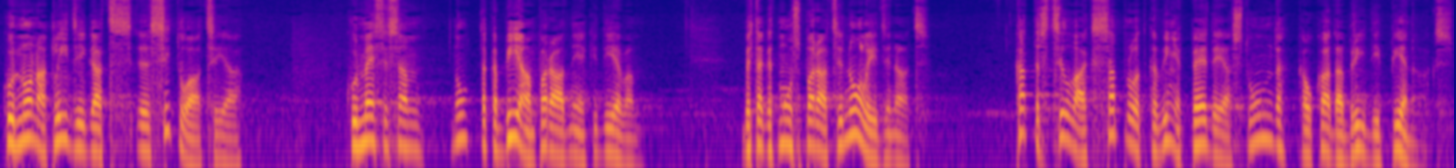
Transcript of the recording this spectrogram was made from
kur nonāk līdzīgā eh, situācijā, kur mēs esam, nu, tā kā bijām parādnieki Dievam, bet tagad mūsu parāds ir nolīdzināts. Katrs cilvēks saprot, ka viņa pēdējā stunda kaut kādā brīdī pienāks.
